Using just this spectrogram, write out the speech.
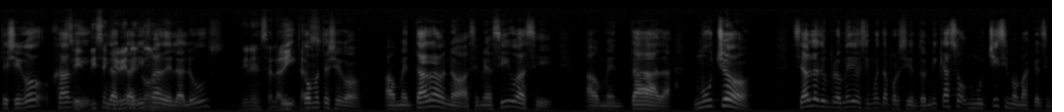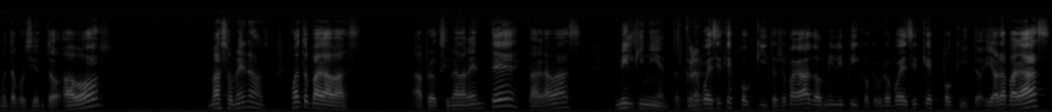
¿Te llegó, Javi, Sí, dicen la que viene tarifa con- de la luz? Vienen ¿Y ensaladitas. cómo te llegó? ¿Aumentada o no? ¿Haceme así o así? Aumentada. ¿Mucho? Se habla de un promedio del 50%. En mi caso, muchísimo más que el 50%. ¿A vos? ¿Más o menos? ¿Cuánto pagabas? Aproximadamente pagabas 1.500. Que uno puede decir que es poquito. Yo pagaba 2.000 y pico, que uno puede decir que es poquito. Y ahora pagás...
